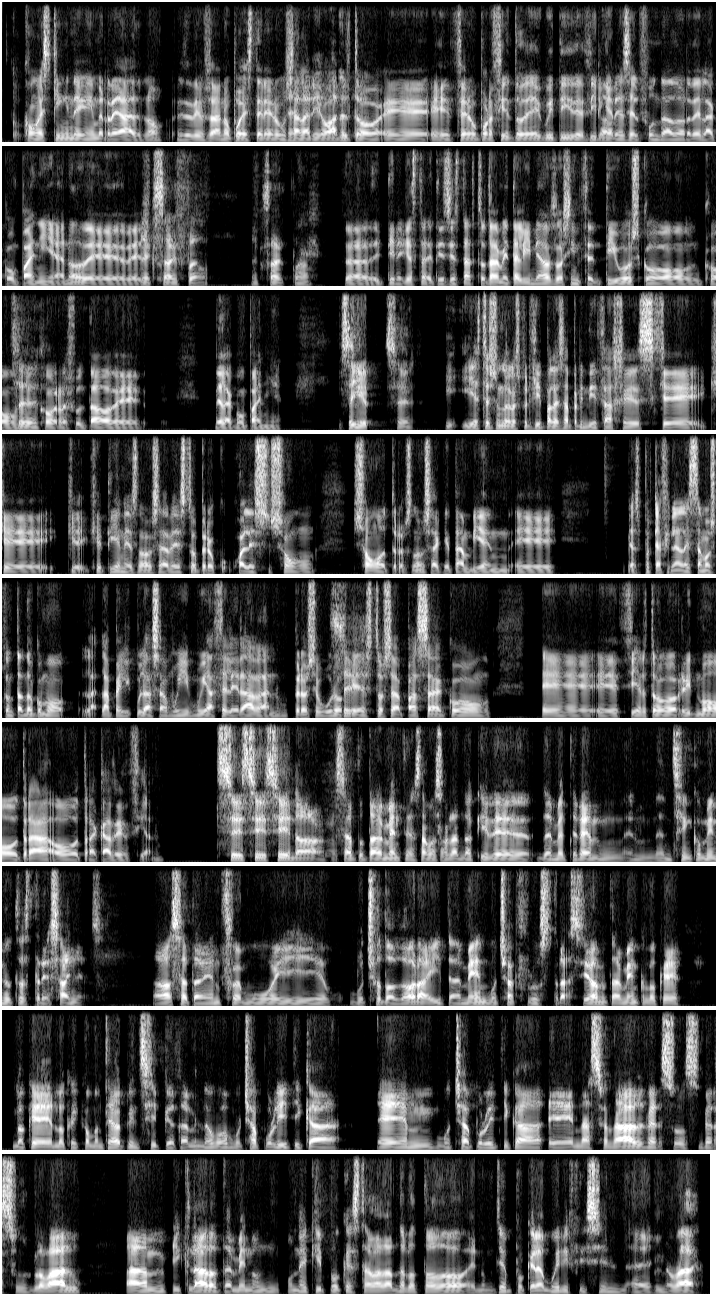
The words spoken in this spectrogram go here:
Con, skin in the game real, ¿no? Es decir, o sea, no puedes tener un salario alto, eh, 0% de equity y decir que eres el fundador de la compañía, ¿no? De, de exacto, exacto. O sea, tiene que estar, tienes que estar totalmente alineados los incentivos con, con, con el resultado de, de la compañía. Sí, sí. Y, y, este es uno de los principales aprendizajes que, que, que, tienes, ¿no? O sea, de esto, pero ¿cuáles son, son otros, ¿no? O sea, que también... Eh, es porque al final estamos contando como la, película, o sea, muy, muy acelerada, ¿no? Pero seguro que esto se pasa con eh, eh, cierto ritmo o otra, otra cadencia, ¿no? Sí, sí, sí, no, o sea, totalmente. Estamos hablando aquí de, de meter en, en, en, cinco minutos tres años. O sea, también fue muy, mucho dolor ahí también, mucha frustración también con lo que, lo que, lo que comenté al principio. También luego mucha política, eh, mucha política eh, nacional versus, versus global. y claro, también un, un, equipo que estaba dándolo todo en un tiempo que era muy difícil eh, innovar,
